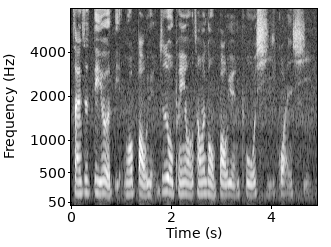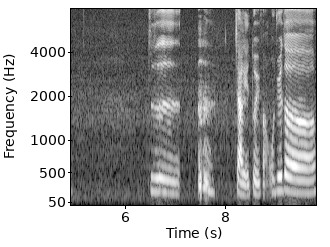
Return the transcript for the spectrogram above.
再是第二点，我抱怨，就是我朋友常会跟我抱怨婆媳关系，就是嫁给对方。我觉得，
